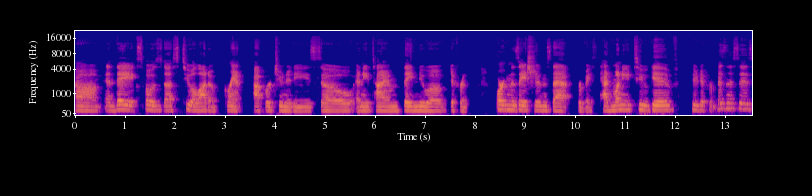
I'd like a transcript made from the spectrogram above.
um, and they exposed us to a lot of grant opportunities. So anytime they knew of different organizations that were based, had money to give to different businesses,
